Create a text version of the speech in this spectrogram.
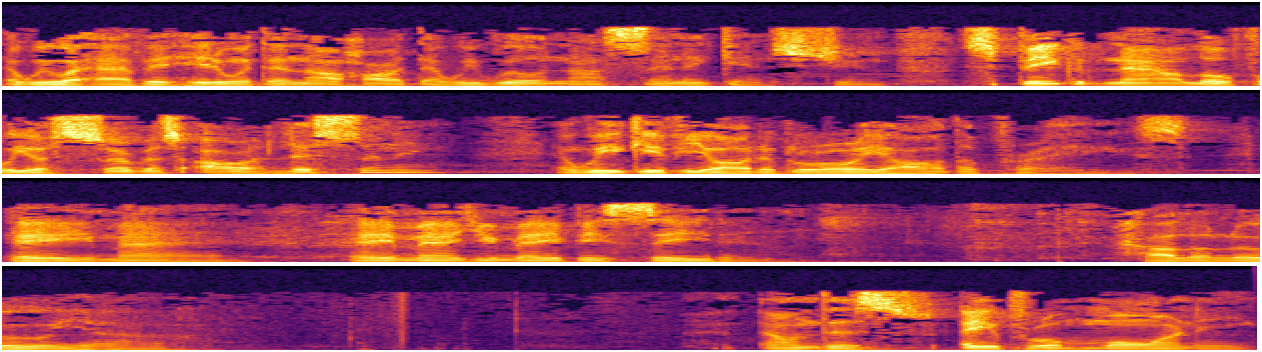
That we will have it hidden within our heart, that we will not sin against you. Speak now, Lord, for your servants are listening, and we give you all the glory, all the praise. Amen. Amen. You may be seated. Hallelujah. On this April morning,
